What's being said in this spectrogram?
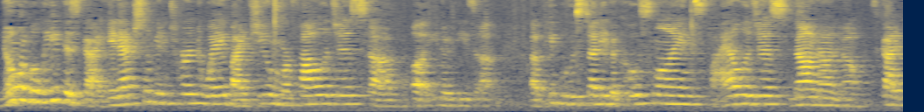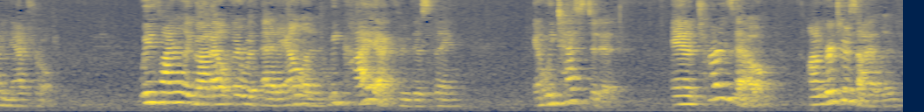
No one believed this guy. He'd actually been turned away by geomorphologists, uh, uh, you know, these uh, uh, people who study the coastlines, biologists. No, no, no. It's got to be natural. We finally got out there with Ed Allen. We kayaked through this thing, and we tested it. And it turns out, on Richards Island,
